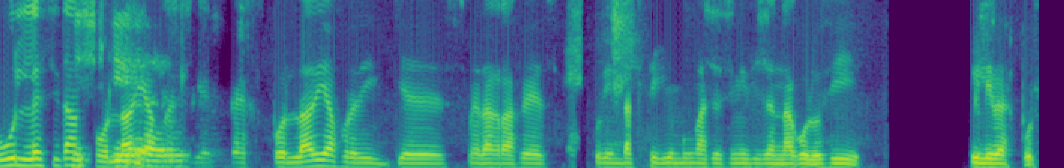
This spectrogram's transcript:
Ούλες ήταν πολλά διαφορετικές, πολλά διαφορετικές μεταγραφές που την τακτική που μας συνήθιζε να ακολουθεί η Λίβερπουλ.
